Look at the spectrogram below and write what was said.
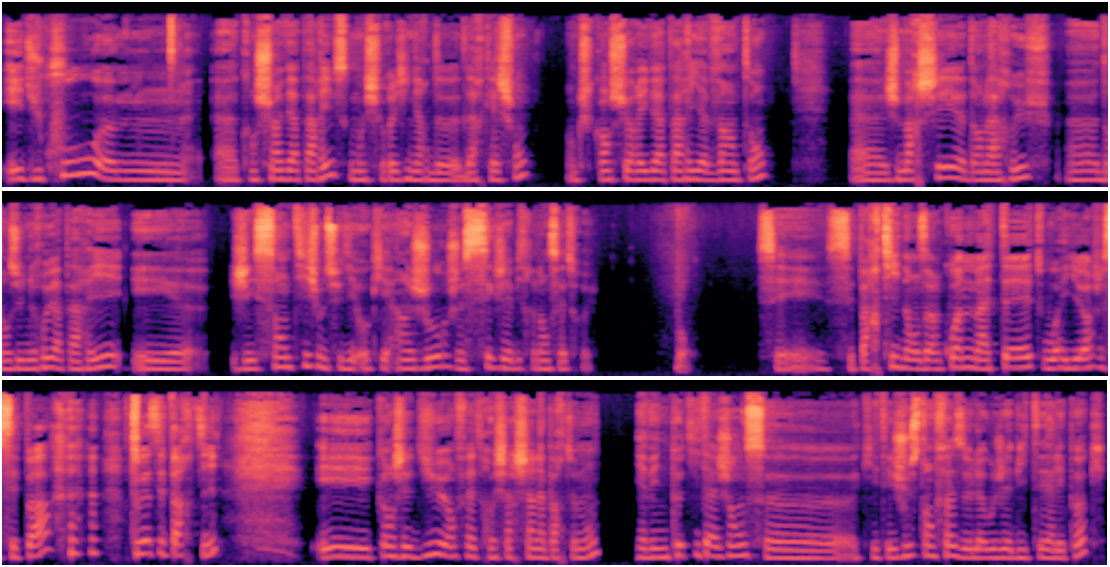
Et du coup, quand je suis arrivée à Paris, parce que moi, je suis originaire d'Arcachon, donc quand je suis arrivée à Paris il y a 20 ans, euh, je marchais dans la rue, euh, dans une rue à Paris, et euh, j'ai senti, je me suis dit, ok, un jour, je sais que j'habiterai dans cette rue. C'est parti dans un coin de ma tête ou ailleurs, je sais pas. en tout cas, c'est parti. Et quand j'ai dû en fait rechercher un appartement, Il y avait une petite agence euh, qui était juste en face de là où j'habitais à l'époque.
